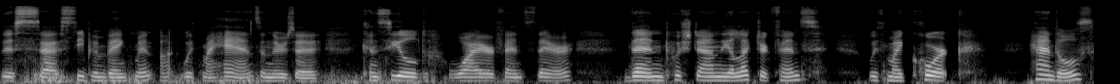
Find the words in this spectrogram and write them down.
this uh, steep embankment uh, with my hands, and there's a concealed wire fence there. Then push down the electric fence with my cork handles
